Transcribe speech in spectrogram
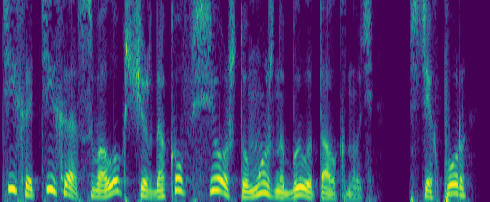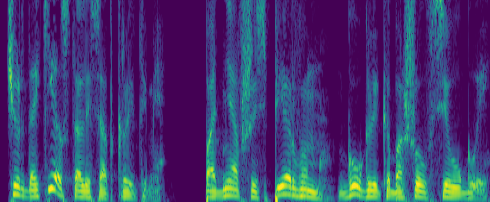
тихо-тихо сволок с чердаков все, что можно было толкнуть. С тех пор чердаки остались открытыми. Поднявшись первым, Гоглик обошел все углы.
